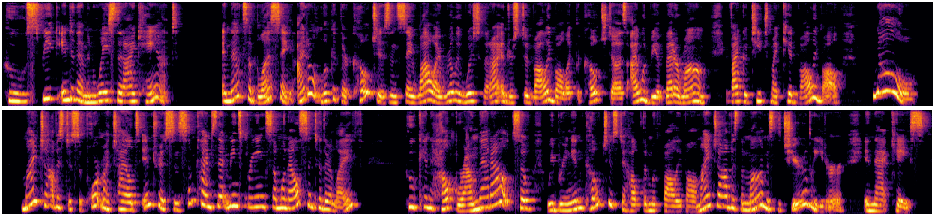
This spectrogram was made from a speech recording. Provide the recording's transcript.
who speak into them in ways that I can't. And that's a blessing. I don't look at their coaches and say, wow, I really wish that I understood volleyball like the coach does. I would be a better mom if I could teach my kid volleyball. No, my job is to support my child's interests. And sometimes that means bringing someone else into their life who can help round that out. So we bring in coaches to help them with volleyball. My job as the mom is the cheerleader in that case.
